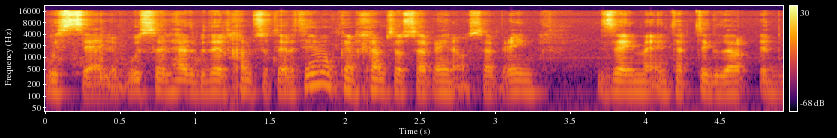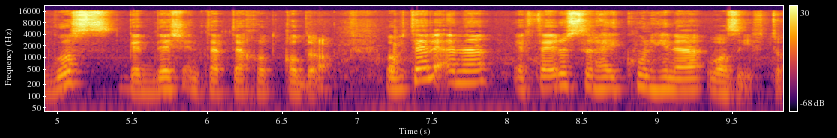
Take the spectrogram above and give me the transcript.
والسالب. وصل هذا بدل 35 ممكن 75 أو 70 زي ما أنت بتقدر تقص قديش أنت بتاخد قدرة. وبالتالي أنا الثايرستور هيكون هنا وظيفته.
